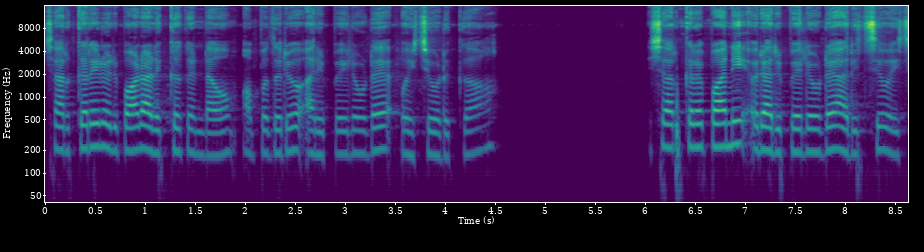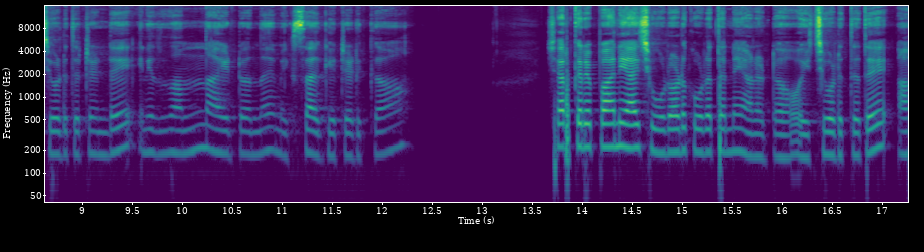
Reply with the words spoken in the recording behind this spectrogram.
ശർക്കരയിൽ ഒരുപാട് അഴുക്കൊക്കെ ഉണ്ടാവും. അപ്പോൾ അതൊരു അരിപ്പയിലൂടെ ഒഴിച്ചു കൊടുക്കുക. ശർക്കരപ്പാനി ഒരു അരിപ്പയിലൂടെ അരിച്ച് ഒഴിച്ചു കൊടുത്തിട്ടുണ്ട്. ഇനി ഇത് നന്നായിട്ടൊന്ന് മിക്സ് ആക്കിയിട്ടെടുക്കുക. ശർക്കരപ്പാനി ആ ചൂടോടെ കൂടെ തന്നെയാണ് കേട്ടോ ഒഴിച്ചു കൊടുത്തത്. ആ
